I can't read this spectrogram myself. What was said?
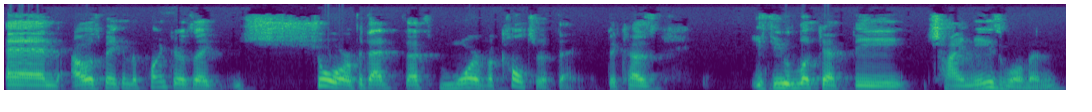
And I was making the point, I was like, sure, but that that's more of a culture thing because if you look at the Chinese woman,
